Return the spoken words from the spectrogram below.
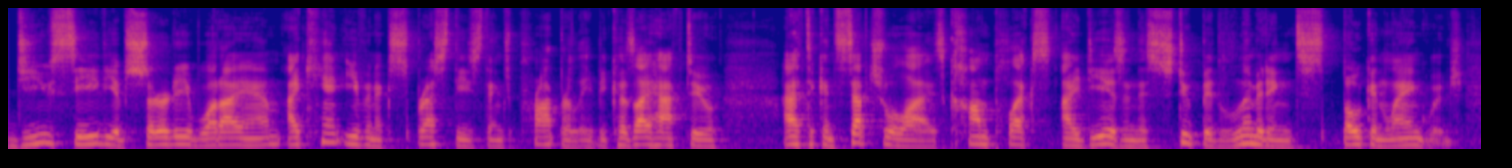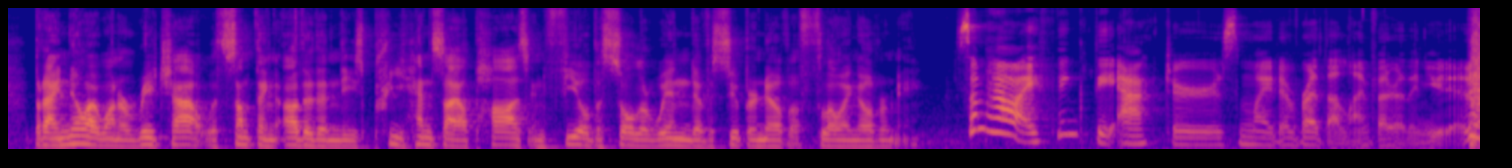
Do you see the absurdity of what I am? I can't even express these things properly because I have to I have to conceptualize complex ideas in this stupid, limiting spoken language. But I know I want to reach out with something other than these prehensile paws and feel the solar wind of a supernova flowing over me. Somehow, I think the actors might have read that line better than you did.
